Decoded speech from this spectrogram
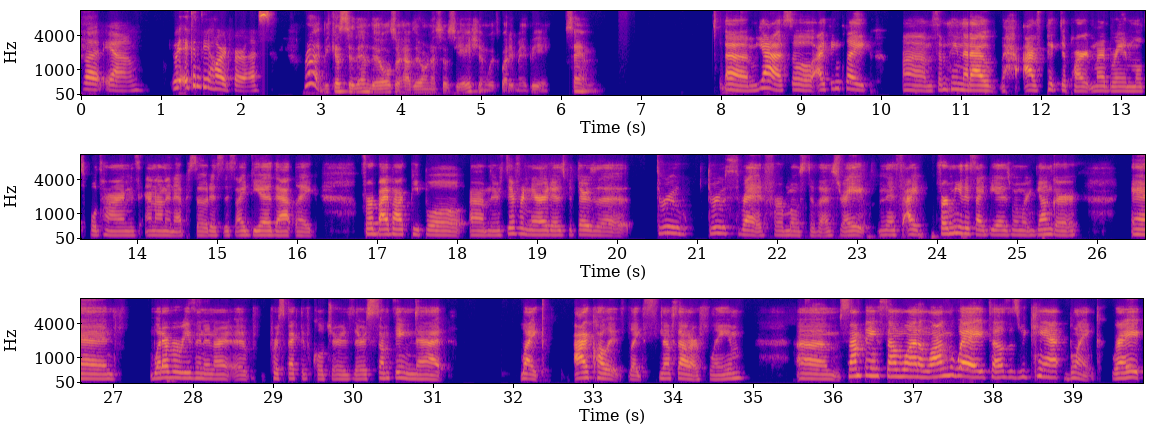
But yeah, it can be hard for us. Right, because to them they also have their own association with what it may be. Same. Um, yeah, so I think like um something that I I've picked apart in my brain multiple times and on an episode is this idea that like for BIPOC people, um, there's different narratives, but there's a through through thread for most of us, right? And this I for me, this idea is when we're younger, and whatever reason in our uh, perspective cultures there's something that like i call it like snuffs out our flame Um, something, someone along the way tells us we can't blank, right?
